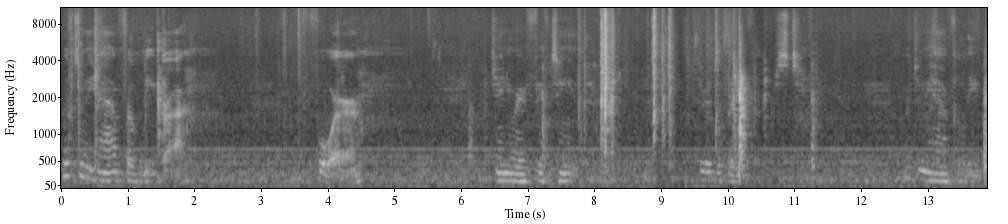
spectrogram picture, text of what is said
What do we have for Libra for January 15th through the 31st? What do we have for Libra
